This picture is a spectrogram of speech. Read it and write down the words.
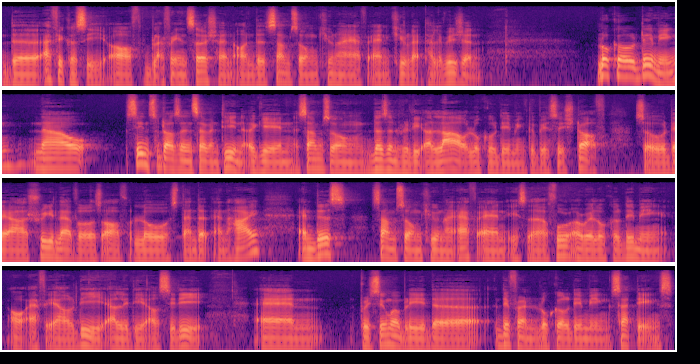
the efficacy of black frame insertion on the Samsung Q9FN QLED television. Local dimming, now since 2017, again, Samsung doesn't really allow local dimming to be switched off. So there are three levels of low, standard, and high. And this Samsung Q9FN is a full array local dimming or FALD LED LCD. And presumably the different local dimming settings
